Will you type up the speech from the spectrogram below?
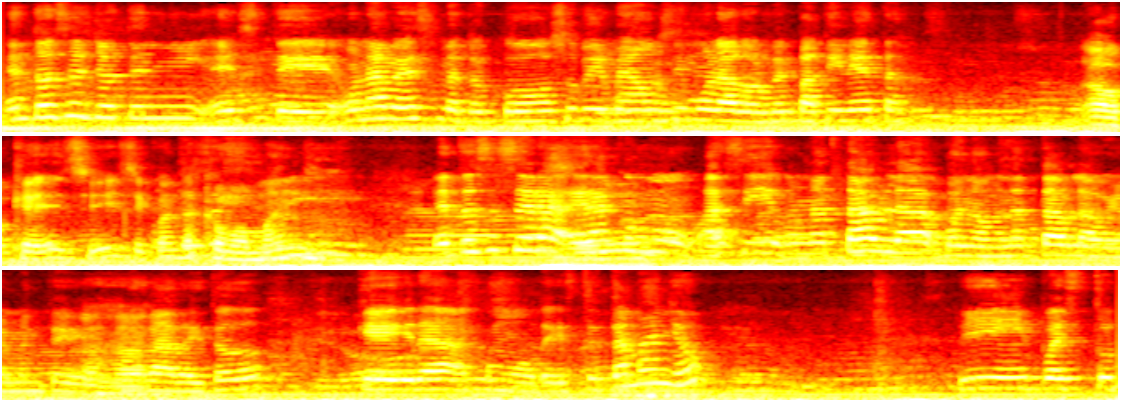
Entonces yo tenía, este, una vez me tocó subirme a un simulador de patineta. Ah, Ok, sí, sí cuenta Entonces, como mando. Entonces era, era como así una tabla, bueno, una tabla obviamente dorada y todo, que era como de este tamaño. Y pues tú,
